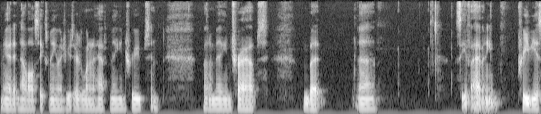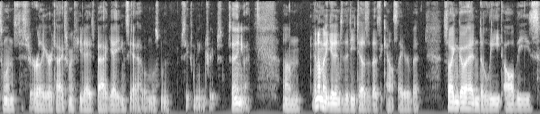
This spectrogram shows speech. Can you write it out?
maybe I didn't have all six million troops. There's one and a half million troops and about a million traps, but uh, see if I have any previous ones, just earlier attacks from a few days back. Yeah, you can see I have almost 6 million troops. So anyway, um, and I'm going to get into the details of those accounts later, but so I can go ahead and delete all these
